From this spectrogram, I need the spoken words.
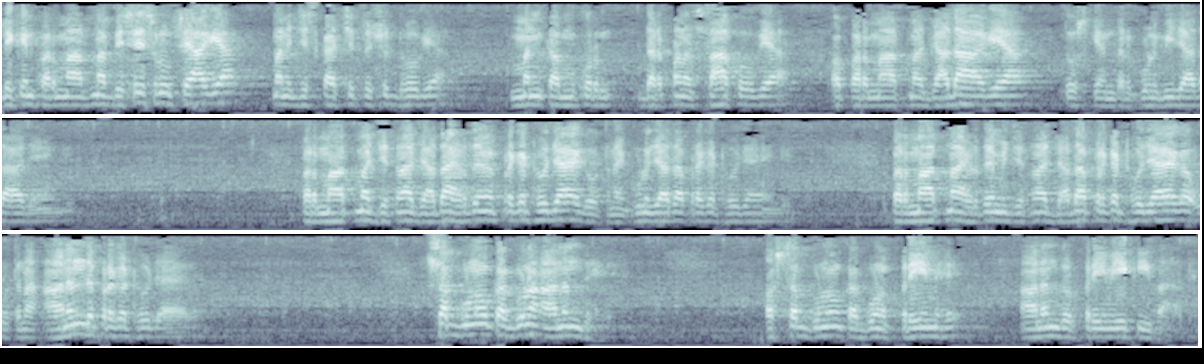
लेकिन परमात्मा विशेष रूप से आ गया मान जिसका चित्त शुद्ध हो गया, मन का मुकुर दर्पण साफ़ हो गया और परमात्मा ज़्यादा आ गया तो उसके अंदर गुण भी ज़्यादा आ जाएँगे। परमात्मा जितना ज़्यादा हृदय में प्रकट हो जाएगा, उतना गुण ज़्यादा प्रकट हो जाएँगे। परमात्मा हृदय में जितना ज़्यादा प्रकट हो जाएगा, उतना आनंद प्रकट हो जाएगा। सब गुणों का गुण आनंद है और सब गुणों का गुण प्रेम है। आनंद और प्रेम एक ही बात है।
